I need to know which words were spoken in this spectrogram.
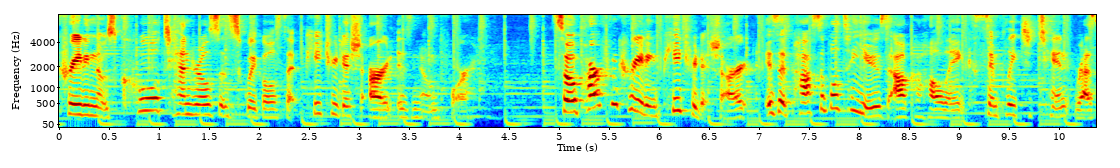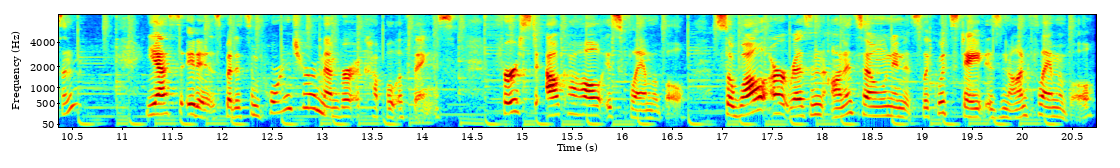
creating those cool tendrils and squiggles that Petri dish art is known for. So apart from creating Petri dish art, is it possible to use alcohol ink simply to tint resin? Yes, it is, but it's important to remember a couple of things. First, alcohol is flammable. So while art resin on its own in its liquid state is non-flammable,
